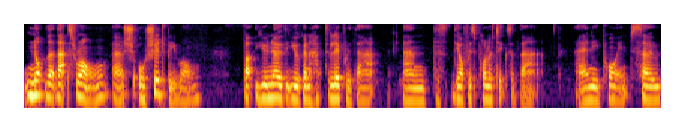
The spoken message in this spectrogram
not that that's wrong uh, sh- or should be wrong, but you know that you're going to have to live with that and the, the office politics of that at any point. So,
